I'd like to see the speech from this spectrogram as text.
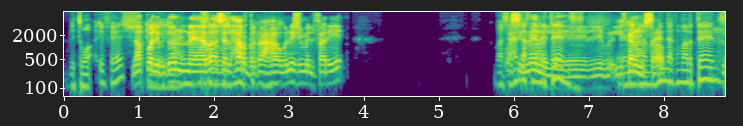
بتوقفش نابولي بدون يعني رأس الحرب تاعها ونجم الفريق. بس عندك ميرتنز اللي, اللي كانوا مصاب عندك ميرتنز.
